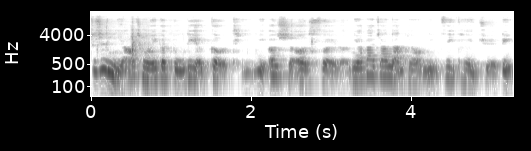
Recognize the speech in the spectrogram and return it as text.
就是你要成为一个独立的个体，你二十二岁了，你要不要交男朋友，你自己可以决定。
